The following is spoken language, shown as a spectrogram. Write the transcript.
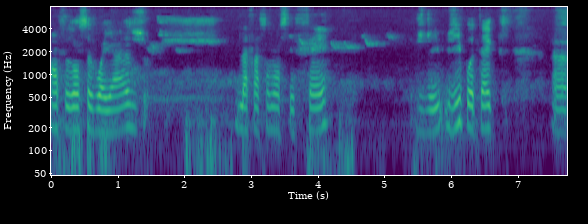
en faisant ce voyage, de la façon dont c'est fait, j'hypothèque euh,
